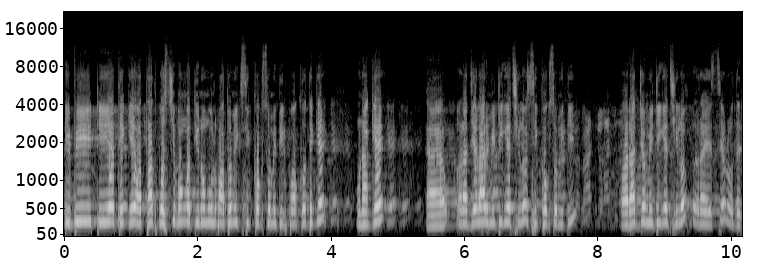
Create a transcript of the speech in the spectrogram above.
টিপিটিএ থেকে, অর্থাৎ পশ্চিমবঙ্গ তৃণমূল প্রাথমিক শিক্ষক সমিতির পক্ষ থেকে ওনাকে ওরা জেলার মিটিংয়ে ছিল, শিক্ষক সমিতি রাজ্য মিটিংয়ে ছিল, ওরা এসছে, ওদের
